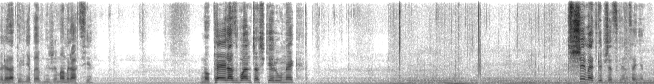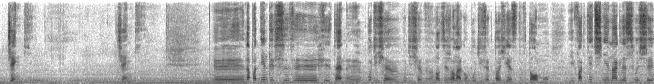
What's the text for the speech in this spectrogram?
relatywnie pewny, że mam rację. No teraz włączasz kierunek. Trzy metry przed skręceniem. Dzięki. Dzięki. Yy, napadnięty w, ten, yy, budzi się, budzi się w nocy, żona go budzi, że ktoś jest w domu i faktycznie nagle słyszy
